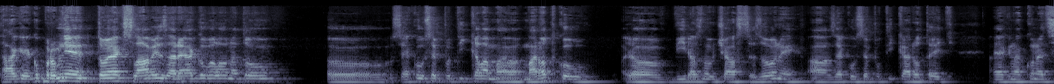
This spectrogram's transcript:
Tak jako pro mě to, jak Slávě zareagovalo na to, s jakou se potýkala Marotkou výraznou část sezóny a s jakou se potýká doteď a jak nakonec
